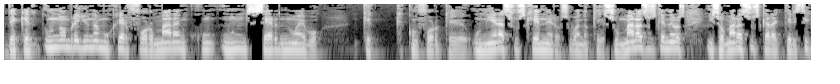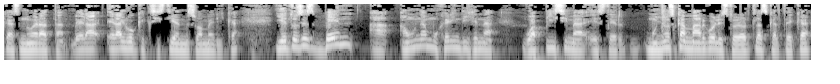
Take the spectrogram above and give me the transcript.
de que un hombre y una mujer formaran un ser nuevo que, que, uniera sus géneros, bueno, que sumara sus géneros y sumara sus características, no era tan, era, era algo que existía en Mesoamérica. Y entonces ven a, a una mujer indígena guapísima, este, Muñoz Camargo, el historiador tlaxcalteca,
